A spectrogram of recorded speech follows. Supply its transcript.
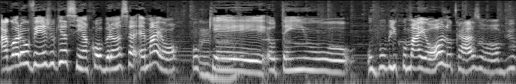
Agora eu vejo que assim, a cobrança é maior, porque eu tenho um público maior, no caso, óbvio.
